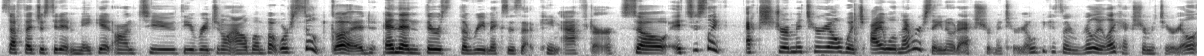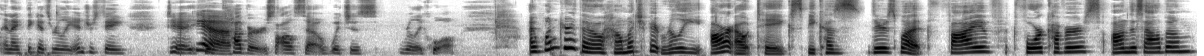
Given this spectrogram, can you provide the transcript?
stuff that just didn't make it onto the original album, but were still good. And then there's the remixes that came after. So it's just like extra material, which I will never say no to extra material because I really like extra material. And I think it's really interesting to hear covers also, which is really cool. I wonder though how much of it really are outtakes because there's what five, four covers on this album,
